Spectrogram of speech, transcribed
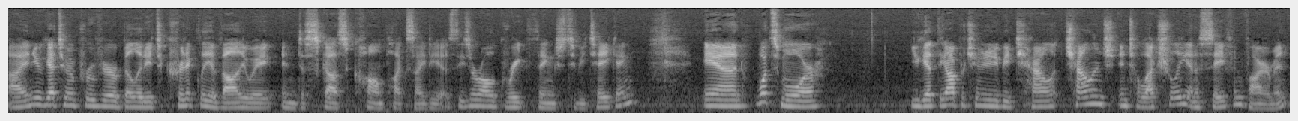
Uh, and you get to improve your ability to critically evaluate and discuss complex ideas. These are all great things to be taking. And what's more, you get the opportunity to be challenged intellectually in a safe environment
